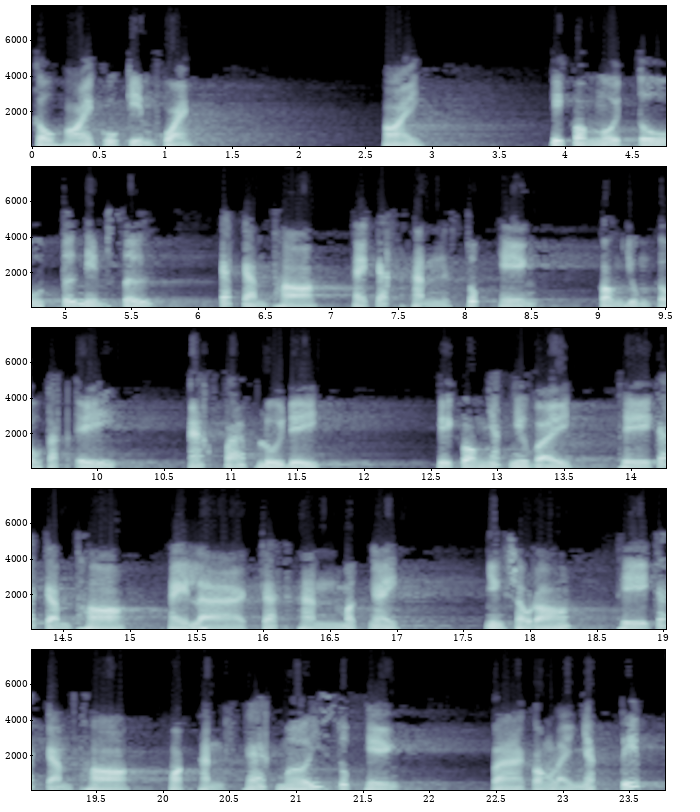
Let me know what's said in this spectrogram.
Câu hỏi của Kim Quang Hỏi Khi con ngồi tu tứ niệm xứ, các cảm thọ hay các hành xuất hiện, con dùng câu tác ý, ác pháp lui đi. Khi con nhắc như vậy, thì các cảm thọ hay là các hành mất ngay. Nhưng sau đó thì các cảm thọ hoặc hành khác mới xuất hiện, và con lại nhắc tiếp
